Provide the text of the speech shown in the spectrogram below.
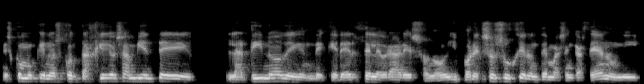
es como que nos contagió ese ambiente latino de, querer celebrar eso, ¿no? Y por eso surgieron temas en castellano, ni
